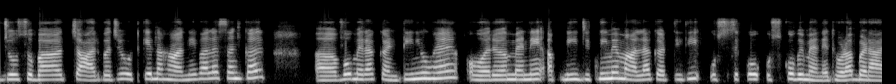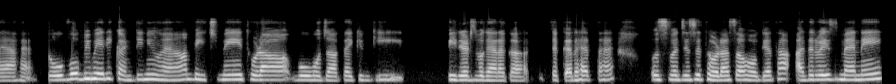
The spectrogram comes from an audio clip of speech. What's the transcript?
जो सुबह चार बजे उठ के नहाने वाला संकल्प वो मेरा कंटिन्यू है और मैंने अपनी जितनी मैं माला करती थी, उसको उसको भी मैंने थोड़ा बढ़ाया है। तो वो भी मेरी कंटिन्यू है हाँ बीच में थोड़ा वो हो जाता है क्योंकि पीरियड्स वगैरह का चक्कर रहता है, उस वजह से थोड़ा सा हो गया था। अदरवाइज़ मैंने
